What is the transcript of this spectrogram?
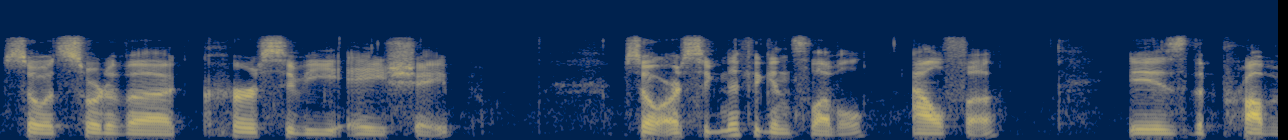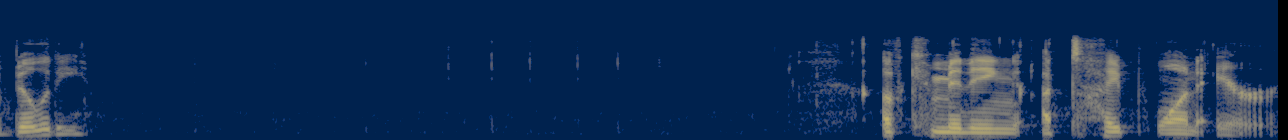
So it's sort of a cursive A shape. So our significance level, alpha, is the probability of committing a type 1 error.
